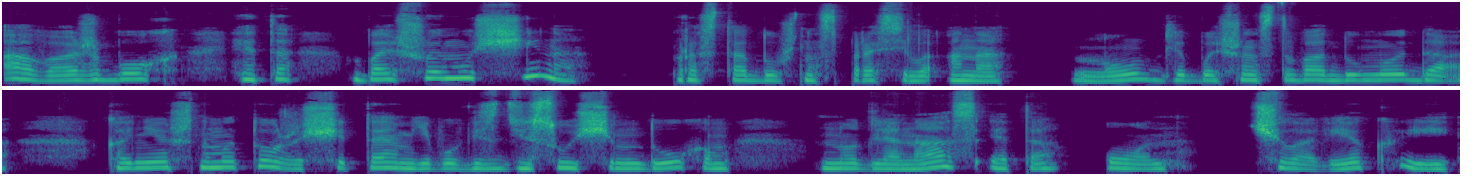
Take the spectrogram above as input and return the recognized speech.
А ваш Бог — это большой мужчина? Простодушно спросила она. Ну, для большинства, думаю, да. Конечно, мы тоже считаем его вездесущим духом, но для нас это он, человек и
